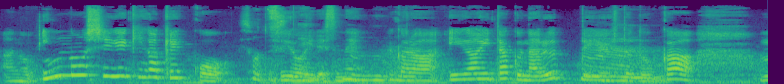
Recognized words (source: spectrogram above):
あの、陰の刺激が結構そうですね。強いですね。うんうんうんだか、ら、胃が痛くなるっていう人とか、う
